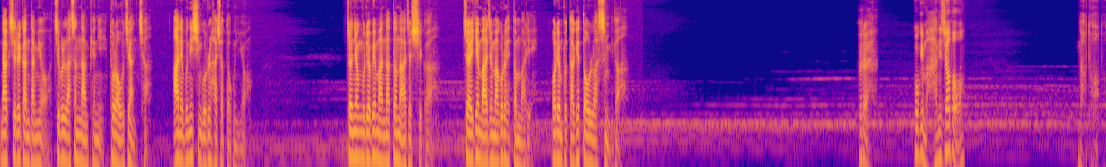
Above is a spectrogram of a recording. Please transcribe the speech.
낚시를 간다며 집을 나선 남편이 돌아오지 않자 아내분이 신고를 하셨더군요. 저녁 무렵에 만났던 아저씨가 저에게 마지막으로 했던 말이 어렴풋하게 떠올랐습니다. 그래, 고기 많이 잡어. 나도,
